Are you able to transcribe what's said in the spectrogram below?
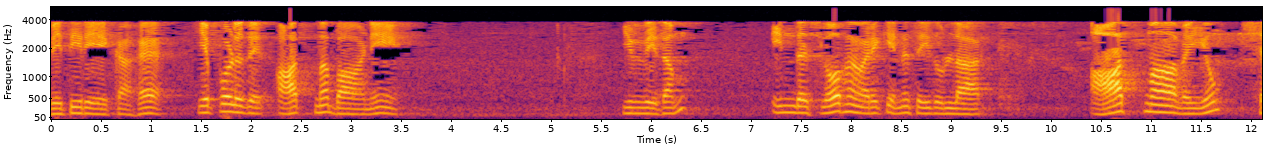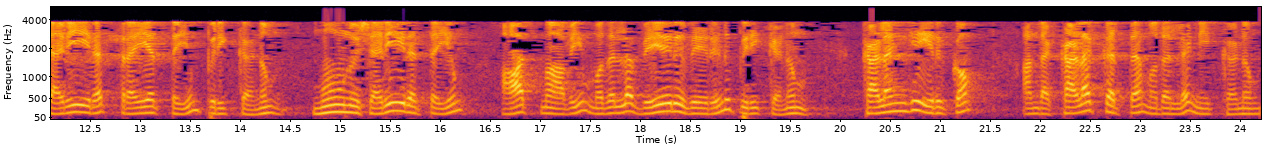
வெதிரேக எப்பொழுது? ஆத்மபாணி. இவ்விதம் இந்த ஸ்லோகம் வரைக்கும் என்ன செய்துள்ளார்? ஆத்மாவையும் ஷரீரத்ரயத்தையும் பிரிக்கணும். மூணு ஷரீரத்தையும் ஆத்மாவையும் முதல்ல வேறு வேறுனு பிரிக்கணும். கலங்கி இருக்கும் அந்த கலக்கத்தை முதல்ல நீக்கணும்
